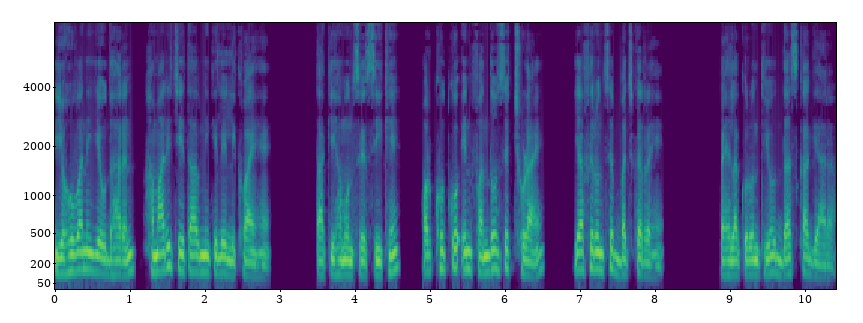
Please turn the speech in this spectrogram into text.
यहुवा ने ये उदाहरण हमारी चेतावनी के लिए लिखवाए हैं, ताकि हम उनसे सीखें और खुद को इन फंदों से छुड़ाएँ या फिर उनसे बचकर रहें। पहला कुरुंतियों दस का ग्यारह।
